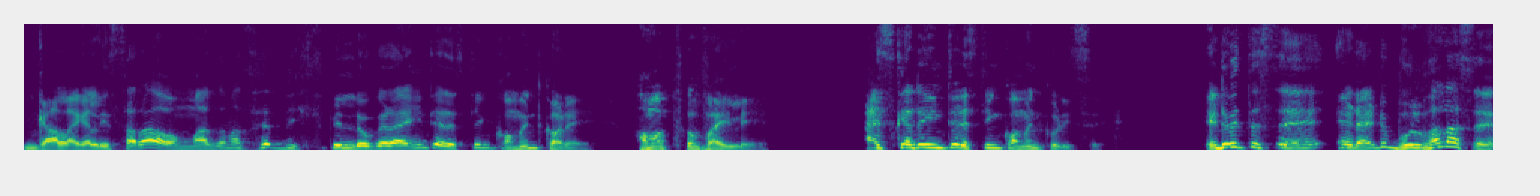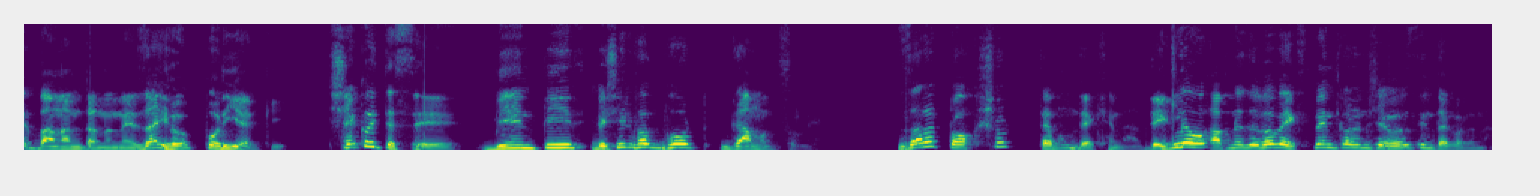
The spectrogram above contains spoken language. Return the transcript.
গালাগালি ছাড়াও মাঝে মাঝে বিএনপির লোকেরা ইন্টারেস্টিং কমেন্ট করে আমার প্রোফাইলে আজকে একটা ইন্টারেস্টিং কমেন্ট করিছে। এটা হইতেছে, এটা একটু ভুলভাল আছে, বানান টানানে, যাই হোক, পড়ি আর কি। সে কইতেছে, বিএনপির বেশিরভাগ ভোট গ্রাম অঞ্চলে। যারা টক শো তেমন দেখে না, দেখলেও আপনি যেভাবে এক্সপ্লেন করেন, সেভাবে চিন্তা করে না।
